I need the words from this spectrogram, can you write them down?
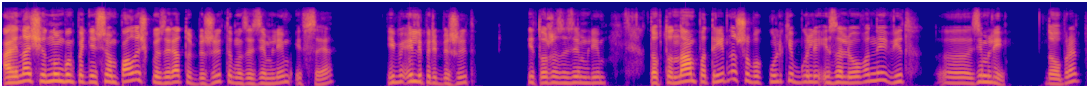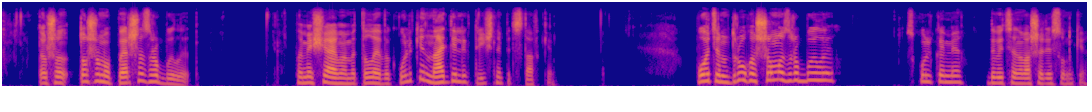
А іначе, ну, ми піднесемо паличку, і заряд убіжить, і ми заземлім, і все. І, Ілі прибіжить, і теж заземлім. Тобто нам потрібно, щоб кульки були ізольовані від е, землі. Добре? То що, то, що ми перше зробили. Поміщаємо металеві кульки на діелектричні підставки. Потім друге, що ми зробили з кульками? Дивіться на ваші рисунки.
